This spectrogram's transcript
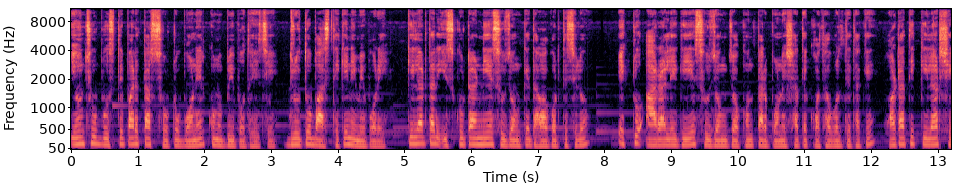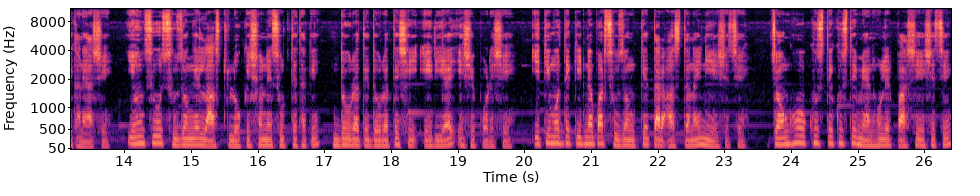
ইউনসু বুঝতে পারে তার ছোট বোনের কোনো বিপদ হয়েছে। দ্রুত বাস থেকে নেমে পড়ে। কিলার তার স্কুটার নিয়ে সুজংকে ধাওয়া করতেছিল। একটু আড়ালে গিয়ে সুজং যখন তার বোনের সাথে কথা বলতে থাকে, হঠাৎই কিলার সেখানে আসে। ইউনসু সুজংয়ের লাস্ট লোকেশনে ছুটতে থাকে। দৌড়াতে দৌড়াতে সেই এরিয়ায় এসে পড়ে সে। ইতিমধ্যে কিডন্যাপার সুজংকে তার আস্তানায় নিয়ে এসেছে। জংহো খুঁজতে খুঁজতে ম্যানহোলের পাশে এসেছে।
